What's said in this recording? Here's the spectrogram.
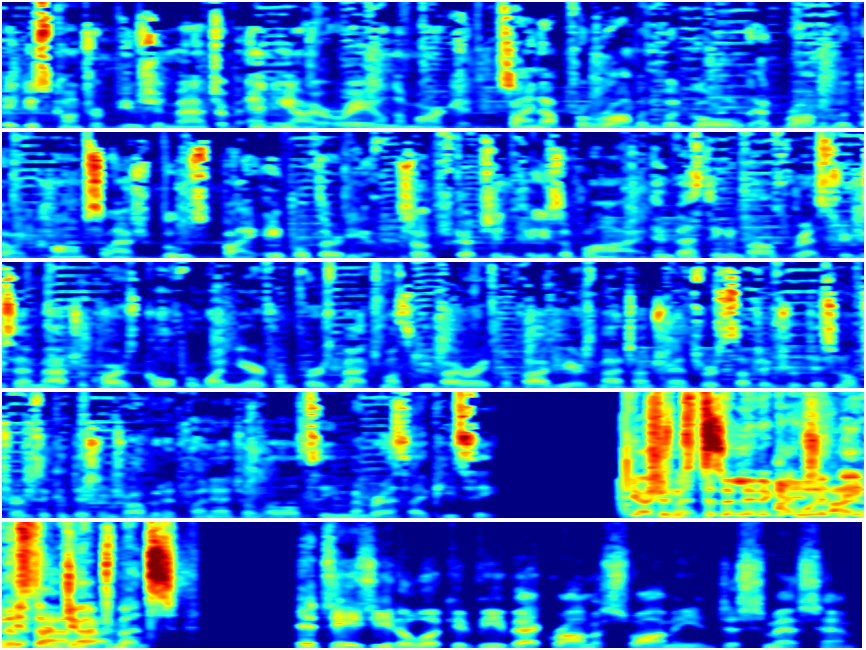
biggest contribution match of any IRA on the market. Sign up for Robinhood Gold at Robinhood Robinhood.com slash boost by April 30th. Subscription fees apply. Investing involves risk. 3% match requires gold for one year from first match. Must keep IRA for five years. Match on transfers subject to additional terms and conditions. Robinhood Financial LLC member SIPC. Judgments. To the litigation. I would have made different that. judgments. It's easy to look at Vivek Ramaswamy and dismiss him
